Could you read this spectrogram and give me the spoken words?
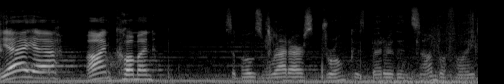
Yeah, yeah, I'm coming. Suppose Radar's drunk is better than zombified.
